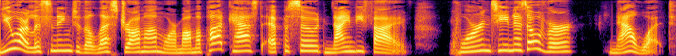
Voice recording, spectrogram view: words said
You are listening to the Less Drama, More Mama podcast, episode 95. Quarantine is over. Now what?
